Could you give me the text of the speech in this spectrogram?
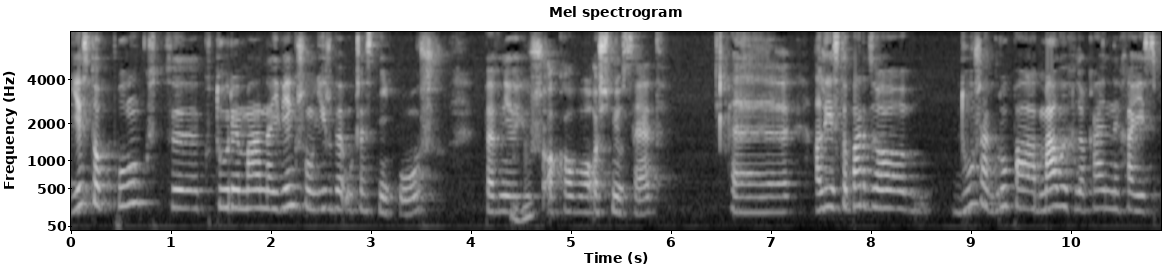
Jest to punkt, który ma największą liczbę uczestników, pewnie mhm. już około 800, ale jest to bardzo duża grupa małych, lokalnych ISP,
